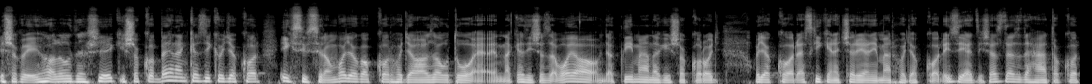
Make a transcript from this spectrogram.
és akkor így halló, tessék, és akkor bejelentkezik, hogy akkor XY vagyok, akkor, hogy az autó ennek ez is ez a vaja, hogy a klímának is, akkor, hogy, hogy akkor ezt ki kéne cserélni, mert hogy akkor izé, ez is ez lesz, de hát akkor,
